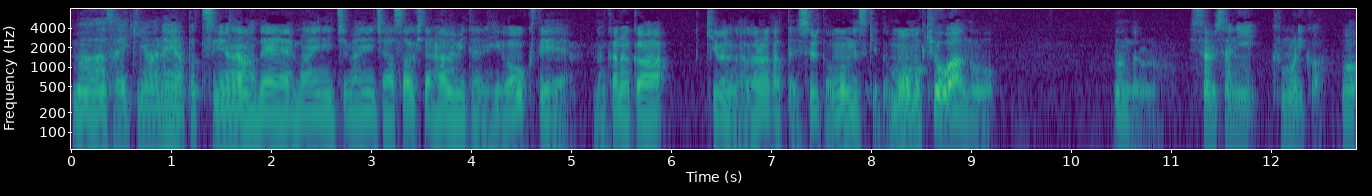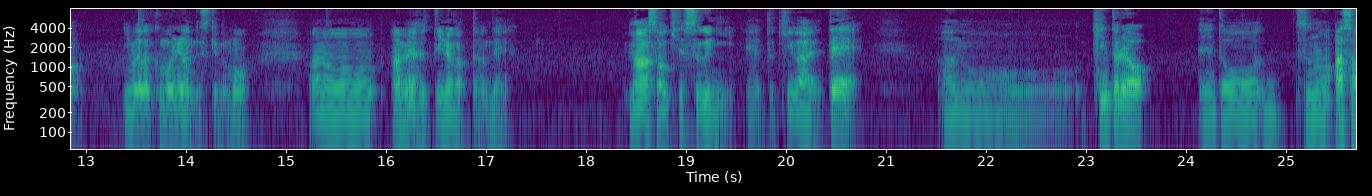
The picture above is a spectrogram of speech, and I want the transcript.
まあ最近はね、やっぱ梅雨なので、毎日毎日朝起きたら雨みたいな日が多くて、なかなか気分が上がらなかったりすると思うんですけども、もう今日はあの、なんだろうな、久々に曇りか。まあ、未だ曇りなんですけども、あのー、雨は降っていなかったので、まあ朝起きてすぐに、えっ、ー、と、着替えて、あのー、筋トレをえっ、ー、と、その朝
